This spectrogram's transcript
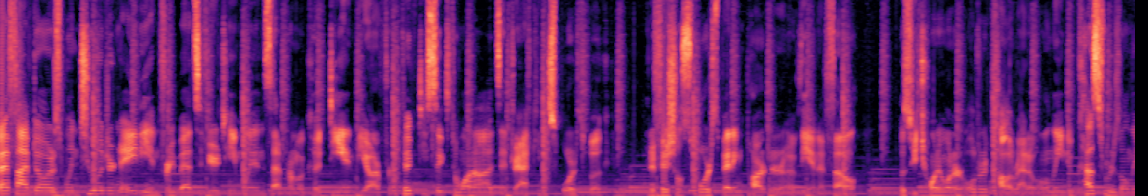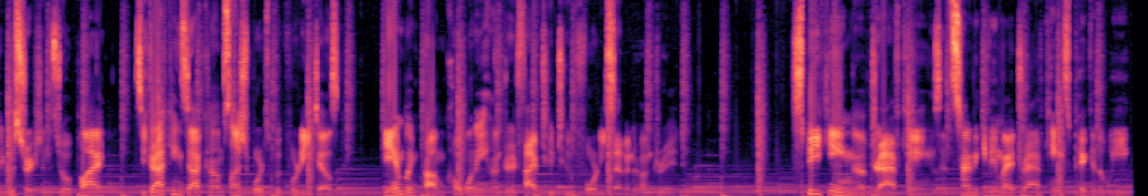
Bet $5, win 280 in free bets if your team wins. That promo code DNVR for 56 to 1 odds at DraftKings Sportsbook, an official sports betting partner of the NFL. Must be 21 or older, Colorado only, new customers only, restrictions to apply. See DraftKings.com slash sportsbook for details. Gambling problem, call 1 800 522 4700. Speaking of DraftKings, it's time to give you my DraftKings pick of the week.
